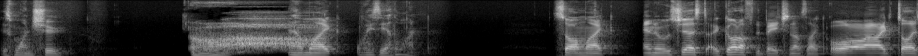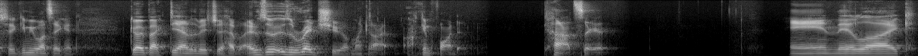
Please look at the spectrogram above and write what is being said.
There's one shoe. Oh. And I'm like, where's the other one? So I'm like, and it was just, I got off the beach and I was like, oh, I told her, give me one second. Go back down to the beach to have it. It was a, it was a red shoe. I'm like, all right, I can find it. Can't see it. And they're like,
